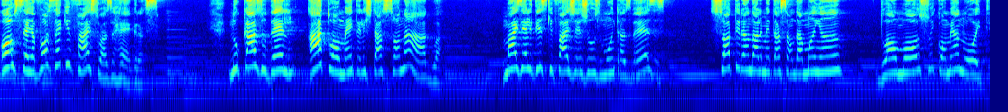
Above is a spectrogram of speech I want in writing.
Ou seja, você que faz suas regras. No caso dele, atualmente ele está só na água. Mas ele diz que faz jejuns muitas vezes, só tirando a alimentação da manhã, do almoço e come à noite.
